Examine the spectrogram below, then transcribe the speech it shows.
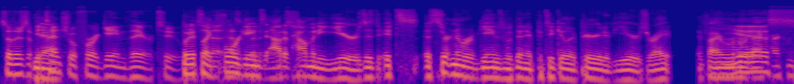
So there's a Yeah. potential for a game there too. But it's like four games out of how many years? It, it's a certain number of games within a particular period of years, right? If I remember that correctly.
